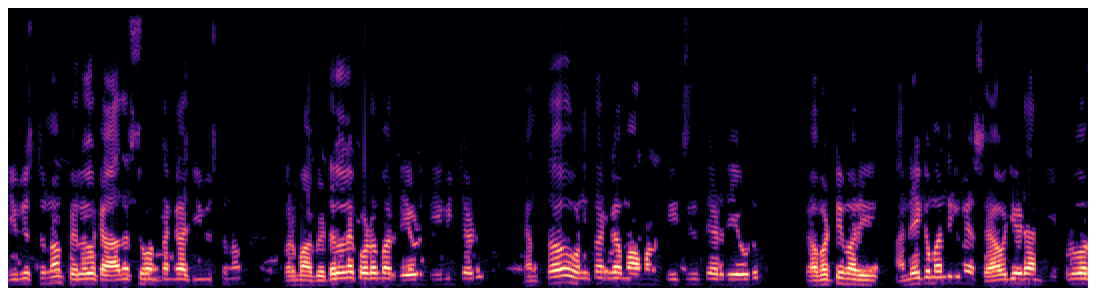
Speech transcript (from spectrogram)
జీవిస్తున్నాం పిల్లలకి ఆదర్శవంతంగా జీవిస్తున్నాం. మరి మా బిడ్డల్ని కూడా మరి దేవుడు దీవించాడు. ఎంతో ఉన్నతంగా మమ్మల్ని తీర్చిదిద్దాడు దేవుడు. కాబట్టి మరి అనేక మందికి మేము సేవ చేయడానికి ఇప్పటి వరకు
